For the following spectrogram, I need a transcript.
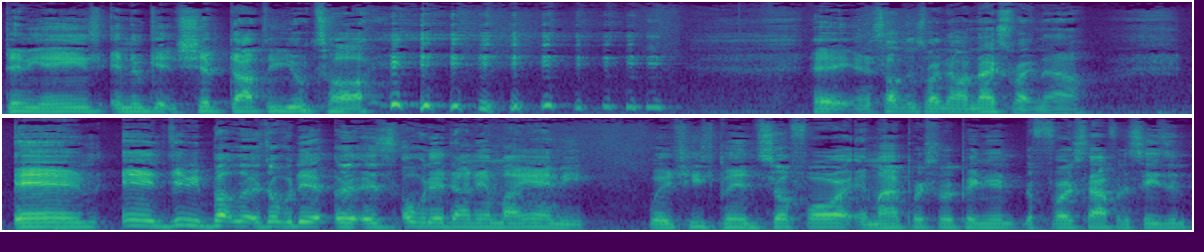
Danny Ainge ended up getting shipped out to Utah. hey, and something's right now are nice right now. And and Jimmy Butler is over there uh, is over there down there in Miami, which he's been so far, in my personal opinion, the first half of the season,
